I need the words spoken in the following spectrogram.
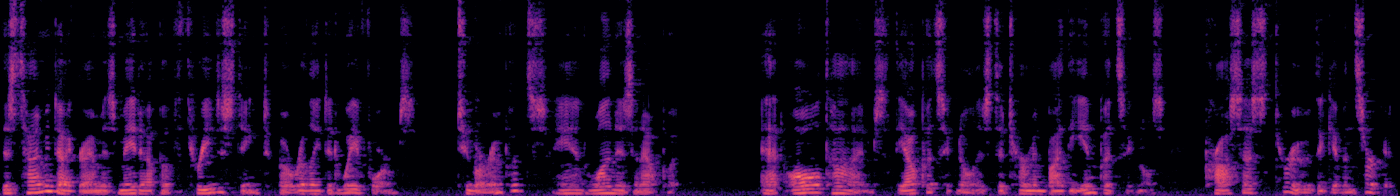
This timing diagram is made up of three distinct but related waveforms. Two are inputs and one is an output. At all times, the output signal is determined by the input signals processed through the given circuit.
